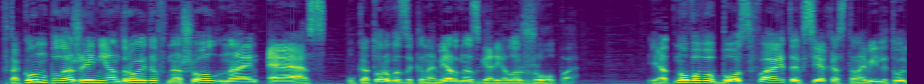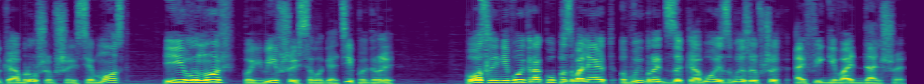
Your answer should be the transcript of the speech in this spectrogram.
В таком положении андроидов нашел 9S, у которого закономерно сгорела жопа. И от нового босс-файта всех остановили только обрушившийся мост и вновь появившийся логотип игры. После него игроку позволяют выбрать, за кого из выживших офигевать дальше.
